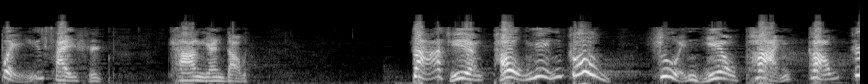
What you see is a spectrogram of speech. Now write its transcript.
备才是。常言道：大将投明珠。准要判告之，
